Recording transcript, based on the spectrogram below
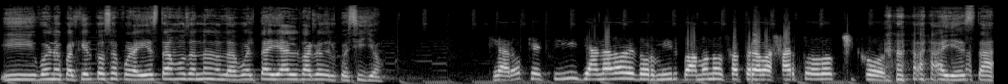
y bueno, cualquier cosa por ahí estamos dándonos la vuelta ya al barrio del Cuecillo. Claro que sí, ya nada de dormir, vámonos a trabajar todos, chicos. Ahí está.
